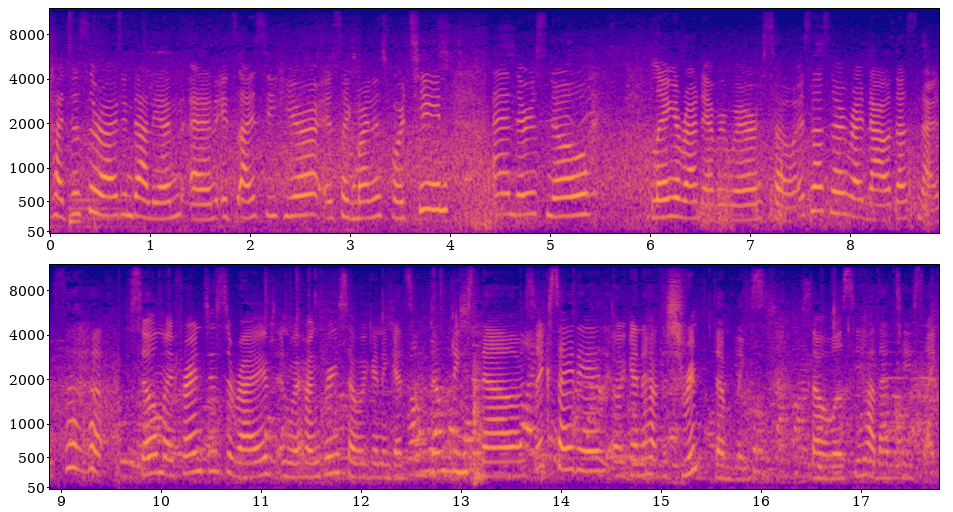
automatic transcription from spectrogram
I just arrived in Dalian and it's icy here, it's like minus 14 and there is no laying around everywhere so it's not snowing right now that's nice. So my friend just arrived and we're hungry so we're gonna get some dumplings now. So excited we're gonna have the shrimp dumplings. So we'll see how that tastes like.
